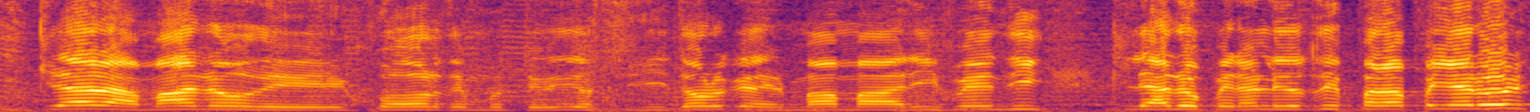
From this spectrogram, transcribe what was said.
Y clara mano del jugador de Montevideo City del Mama Arismendi. Claro penal entonces para Peñarol.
